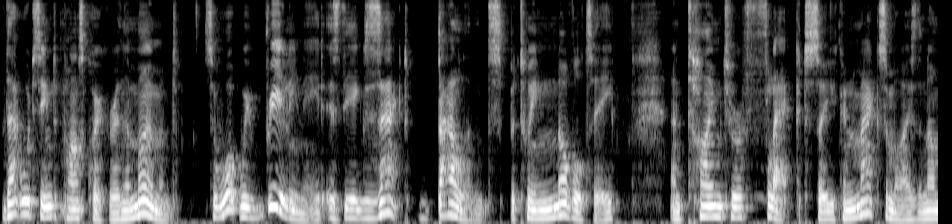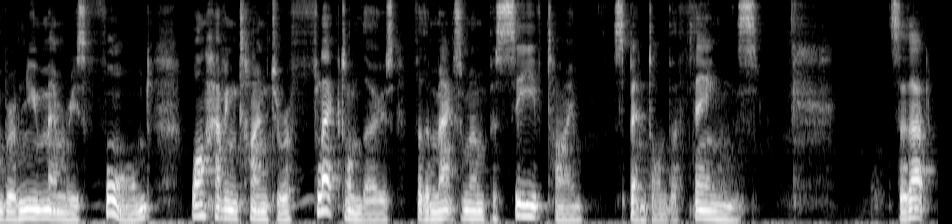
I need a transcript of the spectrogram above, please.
that would seem to pass quicker in the moment. So, what we really need is the exact balance between novelty and time to reflect so you can maximize the number of new memories formed while having time to reflect on those for the maximum perceived time spent on the things. So, that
